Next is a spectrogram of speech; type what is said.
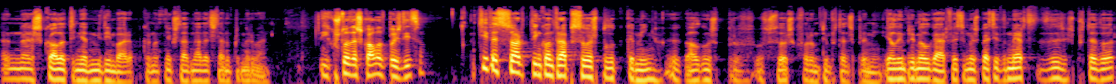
na escola, tinha-me ido embora, porque eu não tinha gostado nada de estar no primeiro ano. E gostou da escola depois disso? Tive a sorte de encontrar pessoas pelo caminho, alguns professores que foram muito importantes para mim. Ele, em primeiro lugar, fez uma espécie de mestre de exportador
